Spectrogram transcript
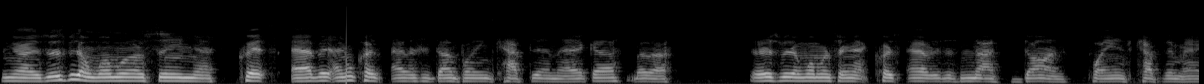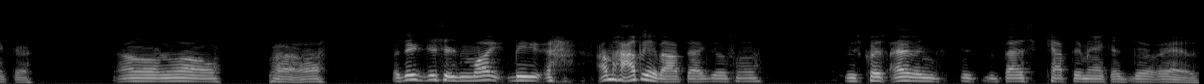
Guys, there's been one more saying that Chris Evans, I know Chris Evans is done playing Captain America, but uh, there's been a woman saying that Chris Evans is not done playing Captain America. I don't know, uh, I think this is might be, I'm happy about that, because, uh, because Chris Evans is the best Captain America there is.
